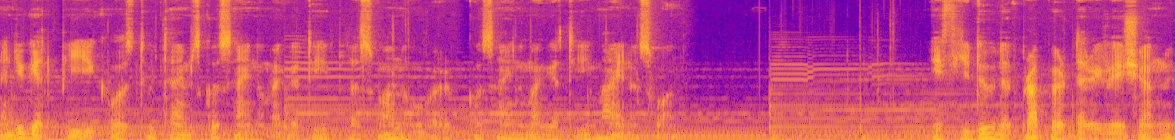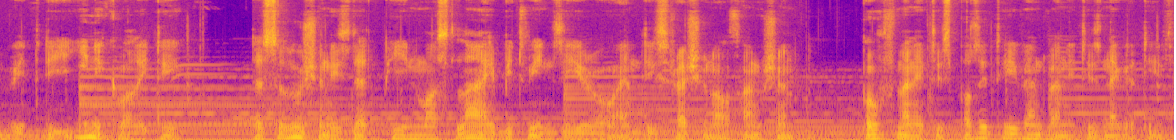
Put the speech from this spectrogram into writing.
and you get p equals 2 times cosine omega t plus 1 over cosine omega t minus 1. If you do the proper derivation with the inequality, the solution is that p must lie between 0 and this rational function, both when it is positive and when it is negative.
